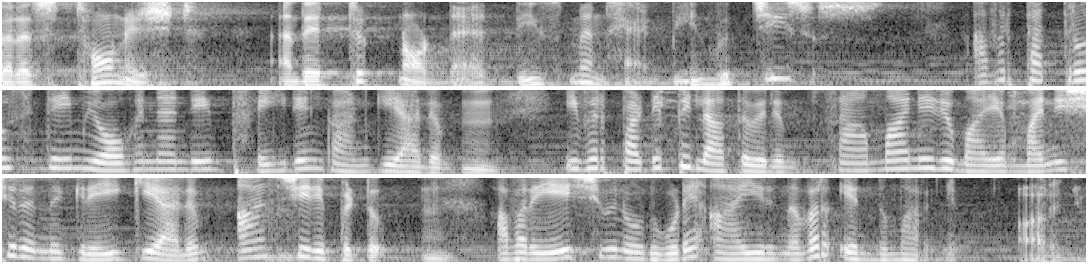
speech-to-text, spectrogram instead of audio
were astonished and they took note that these men had been with Jesus അവർ പത്രോസിന്റെയും യോഹനാന്റെയും ധൈര്യം കാണുകയാലും ഇവർ പഠിപ്പില്ലാത്തവരും സാമാന്യരുമായ മനുഷ്യർ എന്ന് ഗ്രഹിക്കാലും ആശ്ചര്യപ്പെട്ടു. അവർ യേശുവിനോടുകൂടെ ആയിരുന്നവർ എന്നും അറിഞ്ഞു. അറിഞ്ഞു.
